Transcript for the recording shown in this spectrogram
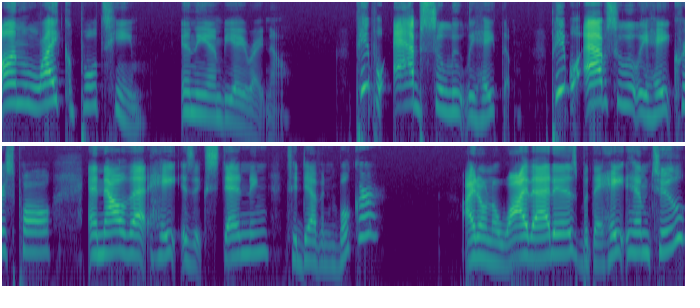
unlikable team in the NBA right now? People absolutely hate them. People absolutely hate Chris Paul, and now that hate is extending to Devin Booker. I don't know why that is, but they hate him too.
